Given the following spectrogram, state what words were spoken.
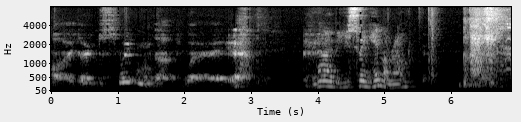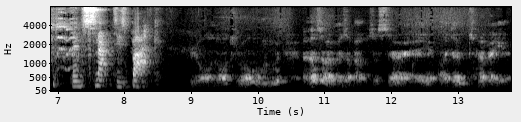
I don't swing that way. No, but you swing him around. then snapped his back. You're not wrong. As I was about to say, I don't have a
